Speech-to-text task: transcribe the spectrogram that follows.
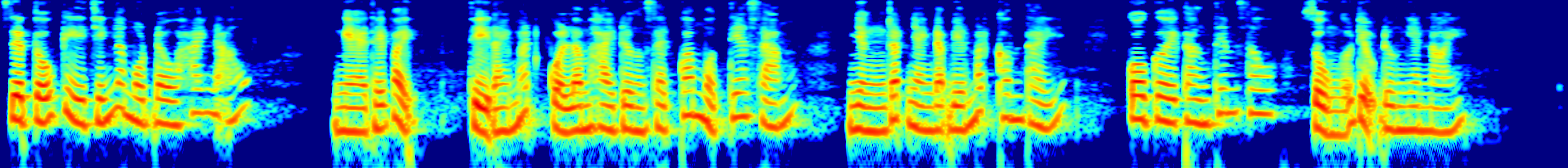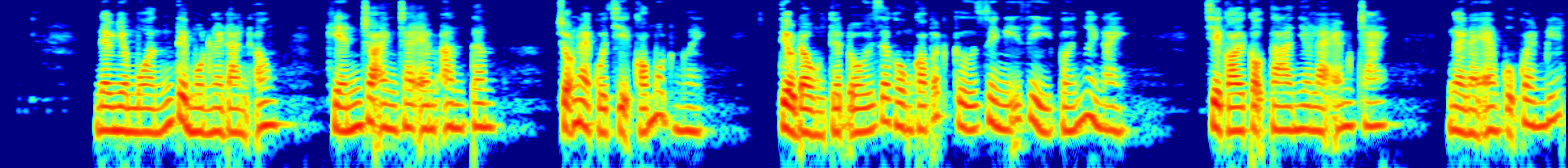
Diệp Tố Kỳ chính là một đầu hai não. Nghe thấy vậy, thì đáy mắt của Lâm Hải Đường xẹt qua một tia sáng, nhưng rất nhanh đã biến mất không thấy. Cô cười càng thêm sâu, dùng ngữ điệu đương nhiên nói. Nếu như muốn tìm một người đàn ông, khiến cho anh trai em an tâm, chỗ này của chị có một người. Tiểu đồng tuyệt đối sẽ không có bất cứ suy nghĩ gì với người này. Chỉ coi cậu ta như là em trai. Người này em cũng quen biết,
